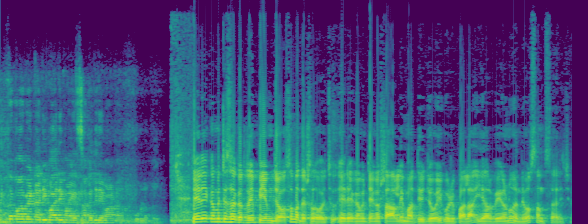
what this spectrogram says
ശക്തമാവേണ്ട അനിവാര്യമായ സാഹചര്യമാണ് ഉള്ളത്. Area committee secretary P M Joseph അധ്യക്ഷത വഹിച്ചു. ഏരിയ കമ്മിറ്റി അംഗം Sharly Mathew Joy Kuzhippala E R Venu എന്നിവർ സംസാരിച്ചു.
